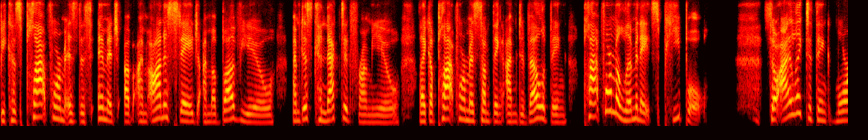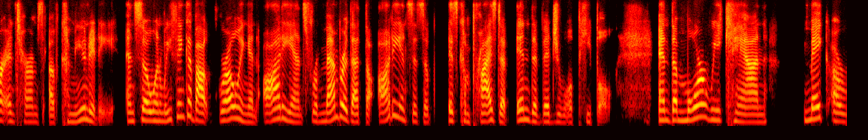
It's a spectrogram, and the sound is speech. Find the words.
because platform is this image of I'm on a stage, I'm above you, I'm disconnected from you. Like a platform is something I'm developing. Platform eliminates people. So I like to think more in terms of community. And so when we think about growing an audience, remember that the audience is, a, is comprised of individual people. And the more we can make a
